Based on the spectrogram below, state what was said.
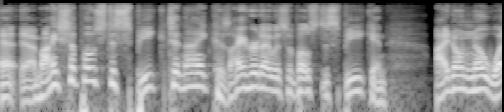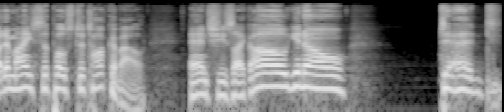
"Am I supposed to speak tonight? Because I heard I was supposed to speak, and I don't know what am I supposed to talk about." And she's like, "Oh, you know." "D- d-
